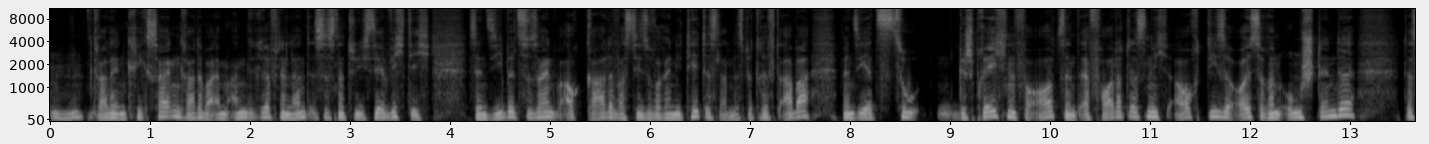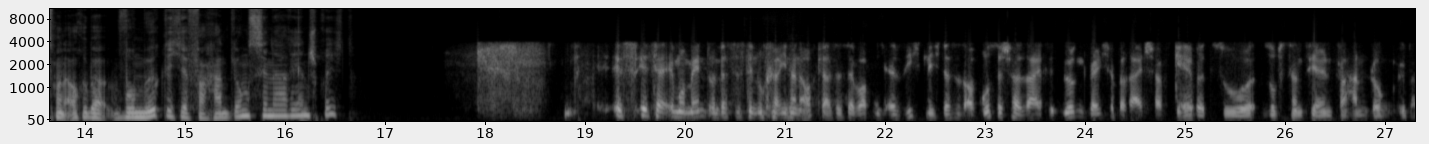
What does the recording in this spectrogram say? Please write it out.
Mhm. Gerade in Kriegszeiten, gerade bei einem angegriffenen Land ist es natürlich sehr wichtig, sensibel zu sein, auch gerade was die Souveränität des Landes betrifft. Aber wenn Sie jetzt zu Gesprächen vor Ort sind, erfordert es nicht auch diese äußeren Umstände, dass man auch über womögliche Verhandlungsszenarien spricht? Es ist ja im Moment, und das ist den Ukrainern auch klar, es ist ja überhaupt nicht ersichtlich, dass es auf russischer Seite irgendwelche Bereitschaft gäbe zu substanziellen Verhandlungen über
